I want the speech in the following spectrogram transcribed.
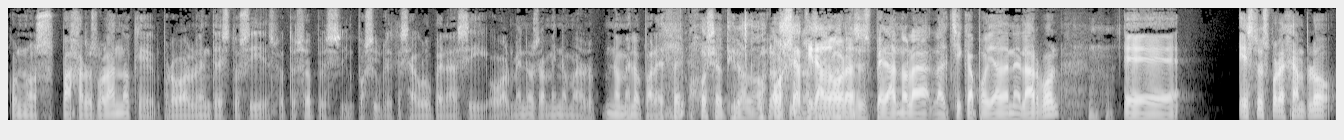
con unos pájaros volando, que probablemente esto sí es Photoshop, es imposible que se agrupen así, o al menos a mí no me, lo- no me lo parece O se ha tirado horas. o se ha tirado horas esperando la, la chica apoyada en el árbol. Eh, esto es, por ejemplo,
